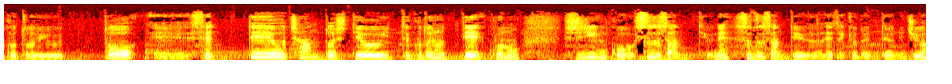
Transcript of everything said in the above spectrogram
ことを言うと、えー、設定をちゃんとしておいてことによってこの主人公すずさんっていうねすずさんっていう先ほど言ったように18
